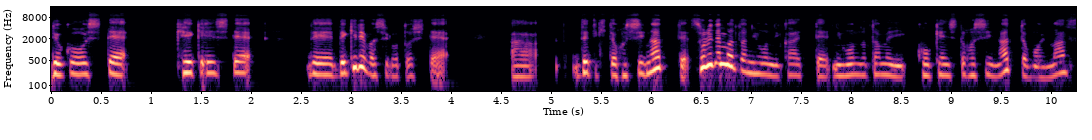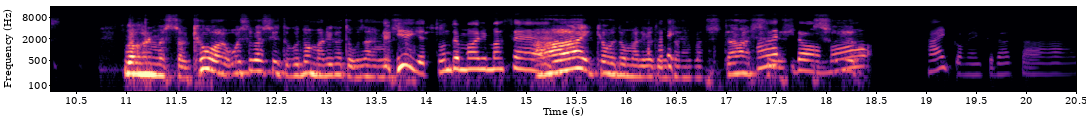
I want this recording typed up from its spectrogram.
旅行して経験してでできれば仕事してあ出てきてほしいなってそれでまた日本に帰って日本のために貢献してほしいなって思います。わかりました。今日はお忙しいところどうもありがとうございました。いえいえとんでもありません。ははい。今日はどうもありがとうございました。失礼いどうします。も。はいごめんください。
